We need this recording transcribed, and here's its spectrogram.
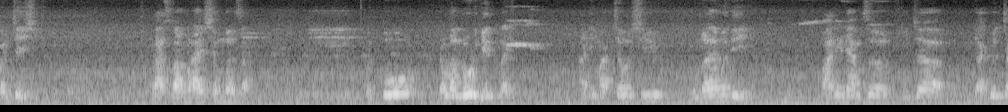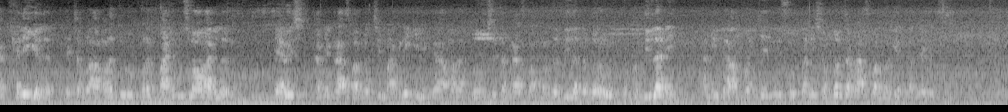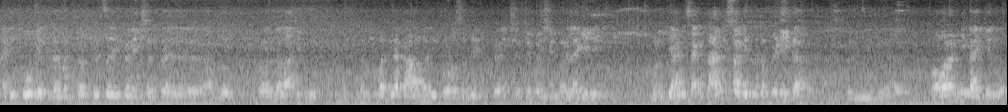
पंच्याऐंशी. ट्रान्सफॉर्मर आहे शंभरचा. पण तो तेवढा लोड घेत नाही. आणि मागच्या वर्षी उन्हाळ्यामध्ये पाणी डॅमचं आमच्या जॅकवेलच्या खाली गेलं. त्याच्यामुळे आम्हाला तिकडून परत पाणी उचलावं लागलं. त्यावेळेस आम्ही ट्रान्सफॉर्मरची मागणी केली का आम्हाला दोनशेचा ट्रान्सफॉर्मर जर दिला तर बरं होईल. पण तो दिला नाही. आम्ही ग्रामपंचायतीने स्वतःने शंभरचा ट्रान्सफॉर्मर घेतला त्यावेळेस. आणि तो घेतल्यानंतर त्याचं एक कनेक्शन आपलं परत झाला ग्रुप पण मधल्या काळामध्ये थोडंसं ते कनेक्शनचे पैसे भरल्या गेले म्हणून ते आम्ही सांगितलं आम्हीच सांगितलं का पिढी का पण पवारांनी काय केलं?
